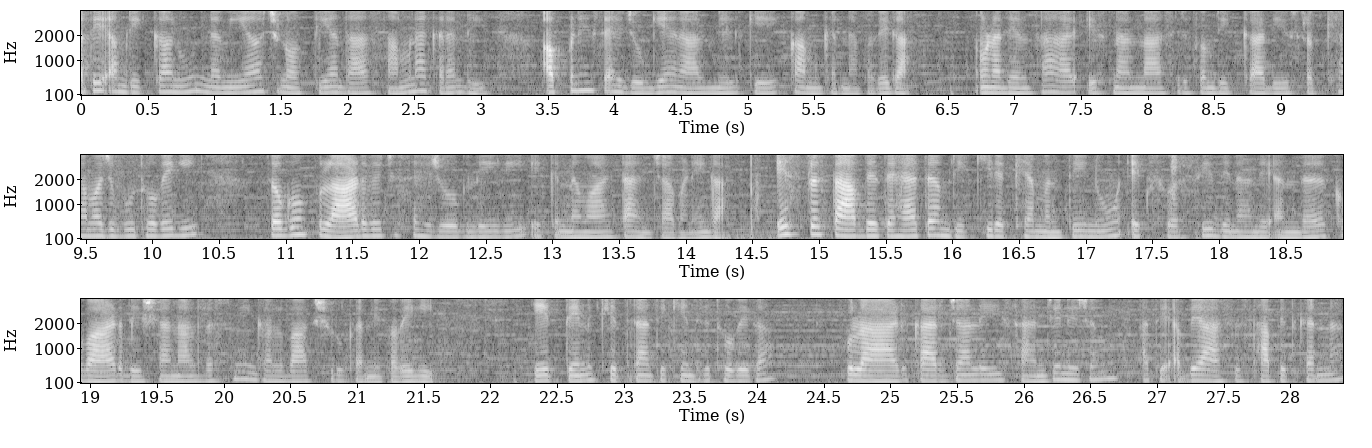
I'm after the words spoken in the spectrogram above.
ਅਤੇ ਅਮਰੀਕਾ ਨੂੰ ਨਵੀਆਂ ਚੁਣੌਤੀਆਂ ਦਾ ਸਾਹਮਣਾ ਕਰਨ ਲਈ ਆਪਣੇ ਸਹਿਯੋਗੀਆਂ ਨਾਲ ਮਿਲ ਕੇ ਕੰਮ ਕਰਨਾ ਪਵੇਗਾ। ਉਹਨਾਂ ਦੇ ਅਨੁਸਾਰ ਇਸ ਨਾਲ ਨਾ ਸਿਰਫ ਅਮਰੀਕਾ ਦੀ ਸੁਰੱਖਿਆ ਮਜ਼ਬੂਤ ਹੋਵੇਗੀ, ਸਗੋਂ ਪੁਲਾੜ ਵਿੱਚ ਸਹਿਯੋਗ ਲਈ ਵੀ ਇੱਕ ਨਵਾਂ ਢਾਂਚਾ ਬਣੇਗਾ। ਇਸ ਪ੍ਰਸਤਾਵ ਦੇ ਤਹਿਤ ਅਮਰੀਕੀ ਰੱਖਿਆ ਮੰਤਰੀ ਨੂੰ 180 ਦਿਨਾਂ ਦੇ ਅੰਦਰ ਕੁਆਡ ਦੇਸ਼ਾਂ ਨਾਲ ਰਸਮੀ ਗੱਲਬਾਤ ਸ਼ੁਰੂ ਕਰਨੀ ਪਵੇਗੀ। ਇਹ ਤਿੰਨ ਖੇਤਰਾਂ ਤੇ ਕੇਂਦਰਿਤ ਹੋਵੇਗਾ ਪੁਲਾੜ ਕਾਰਜਾਂ ਲਈ ਸਾਂਝੇ ਨਿਯਮ ਅਤੇ ਅਭਿਆਸ ਸਥਾਪਿਤ ਕਰਨਾ,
